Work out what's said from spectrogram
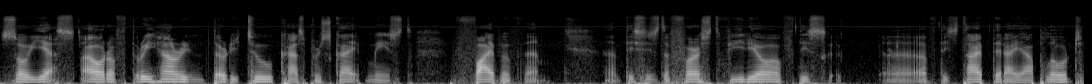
So yes, out of 332 Kaspersky missed five of them. And this is the first video of this uh, of this type that I upload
